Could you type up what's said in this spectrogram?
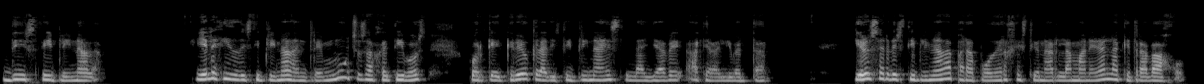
disciplinada. Y he elegido disciplinada entre muchos adjetivos porque creo que la disciplina es la llave hacia la libertad. Quiero ser disciplinada para poder gestionar la manera en la que trabajo,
